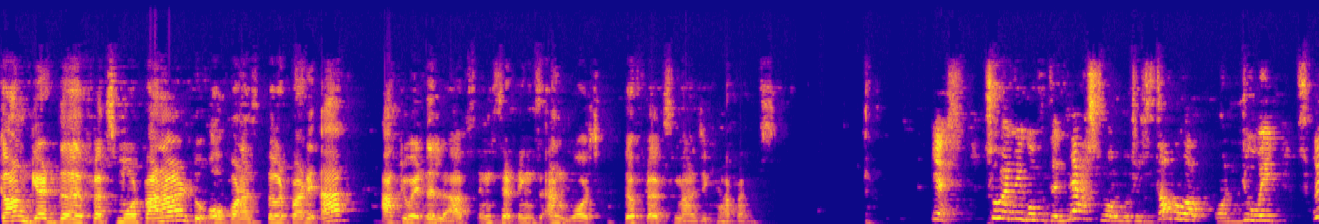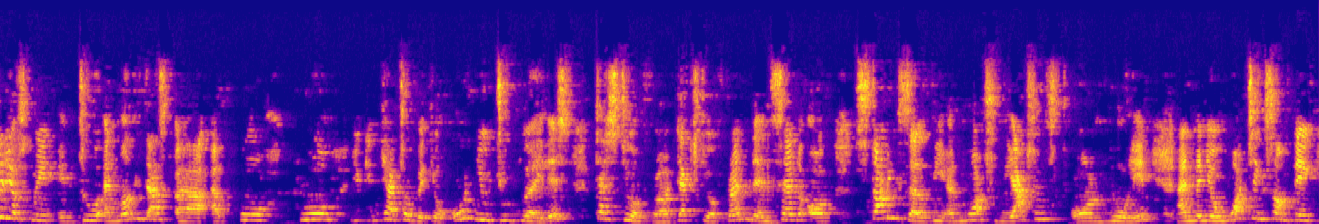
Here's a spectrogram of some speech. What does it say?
can't get the Flex Mode panel to open a third-party app? Activate the labs in settings and watch the Flex magic happens. Yes, so when we go for the last one, which is double up on doing, split your screen in two and multitask uh, at four, four, you can catch up with your own YouTube playlist, test your uh, text your friend, then send off stunning selfie and watch reactions on rolling. And when you're watching something,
